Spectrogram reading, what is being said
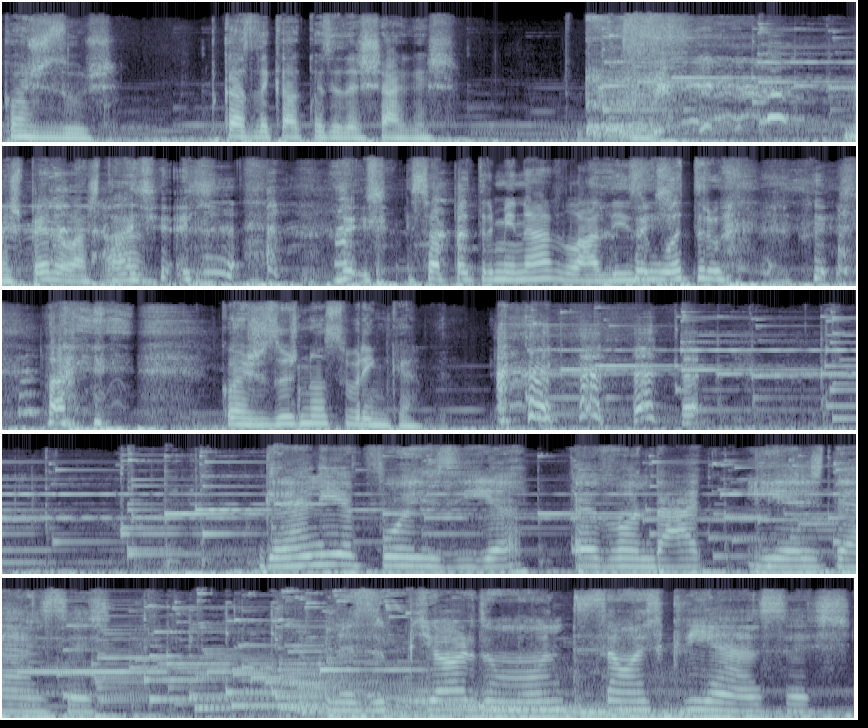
Com Jesus. Por causa daquela coisa das chagas. Mas espera, lá está. Só para terminar, lá diz o outro. Com Jesus não se brinca. Grande é a poesia, a bondade e as danças. Mas o pior do mundo são as crianças.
